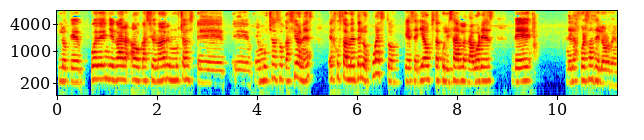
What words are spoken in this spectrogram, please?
lo que pueden llegar a ocasionar en muchas, eh, en muchas ocasiones es justamente lo opuesto, que sería obstaculizar las labores de, de las fuerzas del orden.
